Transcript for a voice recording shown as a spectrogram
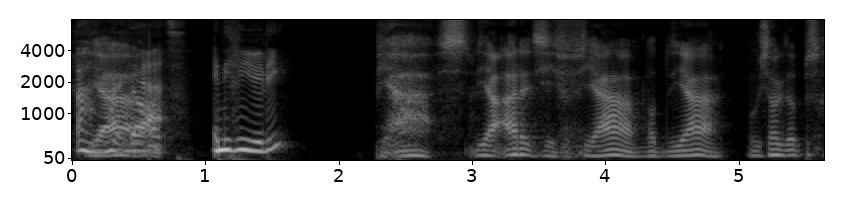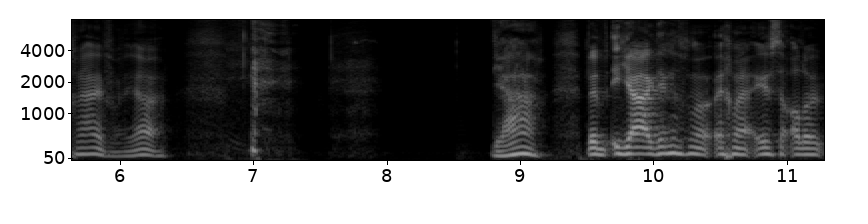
Oh Ja. my Ja. god. En die van jullie? Ja, ja, ja, wat, ja, hoe zou ik dat beschrijven? Ja. ja. Ja, ik denk dat mijn, echt mijn eerste aller...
